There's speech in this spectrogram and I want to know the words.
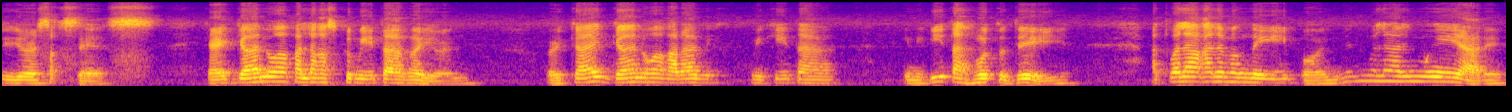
to your success. Kahit gaano ka kalakas kumita ngayon, or kahit gaano ka karami kumikita, kinikita mo today, at wala ka namang naiipon, then wala rin mangyayari.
